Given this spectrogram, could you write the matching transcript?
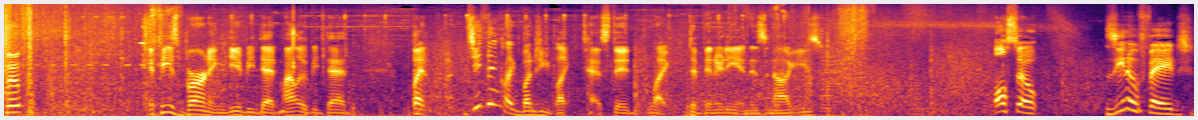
Boop. If he's burning, he'd be dead. Milo would be dead. But do you think like Bungie like tested like Divinity and Izanagi's? Also, Xenophage,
